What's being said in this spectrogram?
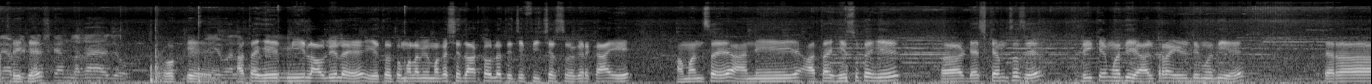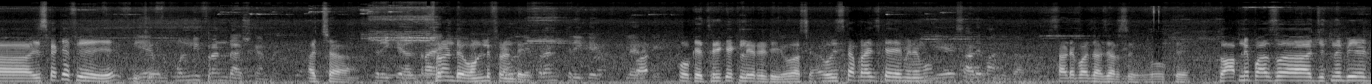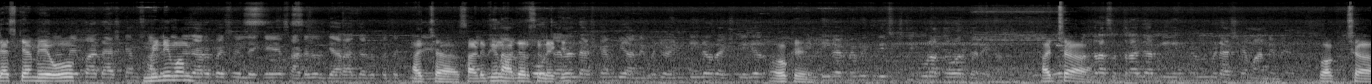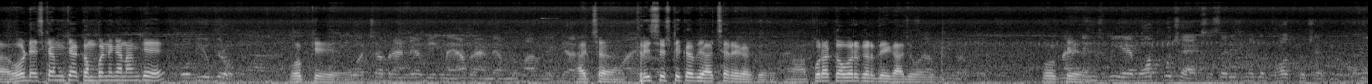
थ्री के कैम लगाया है जो। ओके आता हे मी लावलेलं आहे हे तर तुम्हाला मी मगाशी दाखवलं त्याचे फीचर्स वगैरे काय आहे. हमानचं आहे आणि आता हे सुद्धा हे डॅश कॅमचंच आहे. थ्री केमध्ये आहे अल्ट्रा एल डीमध्ये आहे. तर इसका क्या फी है ये? ये ओनली फ्रंट डैश कैम है अच्छा. थ्री के अल्ट्रा फ्रंट है ओनली फ्रंट है front three K clarity okay three K clarity अच्छा. और इसका प्राइस क्या है मिनिमम ये साढ़े पाँच हज़ार साढ़े पाँच हज़ार से ओके। तो आपने पास जितने भी डैश कैम है वो मिनिमम से लेके साढ़े दस ग्यारह हज़ार रुपये तक अच्छा, साढ़े तीन हज़ार से लेके? डैश कैम भी आने में जो इंटीरियर एक्सटीरियर ओके। इंटीरियर में भी थ्री सिक्सटी पूरा कवर करेगा। अच्छा। पंद्रह सत्रह हज़ार की रेंज में भी डैश कैम आने में। अच्छा वो डैश कैम क्या कंपनी का नाम क्या है? वो व्यू प्रो ओके। वो अच्छा ब्रांड है अभी एक नया ब्रांड है हम लोग लेके। अच्छा थ्री सिक्सटी का भी अच्छा रहेगा फिर। हाँ पूरा कवर कर देगा आजू बाजू ओके भी है बहुत कुछ है एक्सेसरीज में तो बहुत कुछ है।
